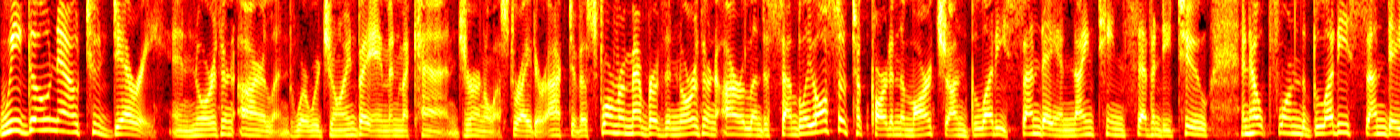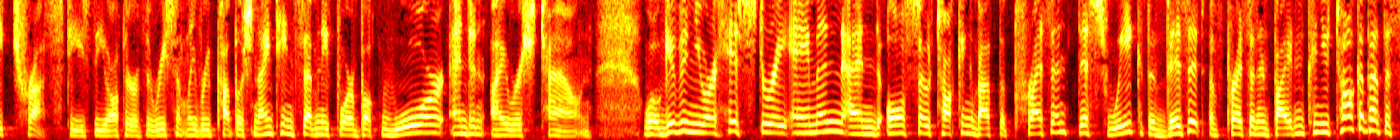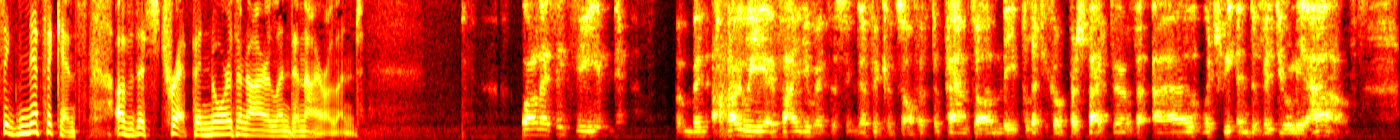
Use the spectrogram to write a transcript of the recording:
We go now to Derry in Northern Ireland, where we're joined by Eamonn McCann, journalist, writer, activist, former member of the Northern Ireland Assembly, also took part in the March on Bloody Sunday in 1972 and helped form the Bloody Sunday Trust. He's the author of the recently republished 1974 book, War and an Irish Town. Well, given your history, Eamon, and also talking about the present this week, the visit of President Biden, can you talk about the significance of this trip? In Northern Ireland and Ireland? Well, I think the but how we evaluate the significance of it depends on the political perspective uh, which we individually have.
